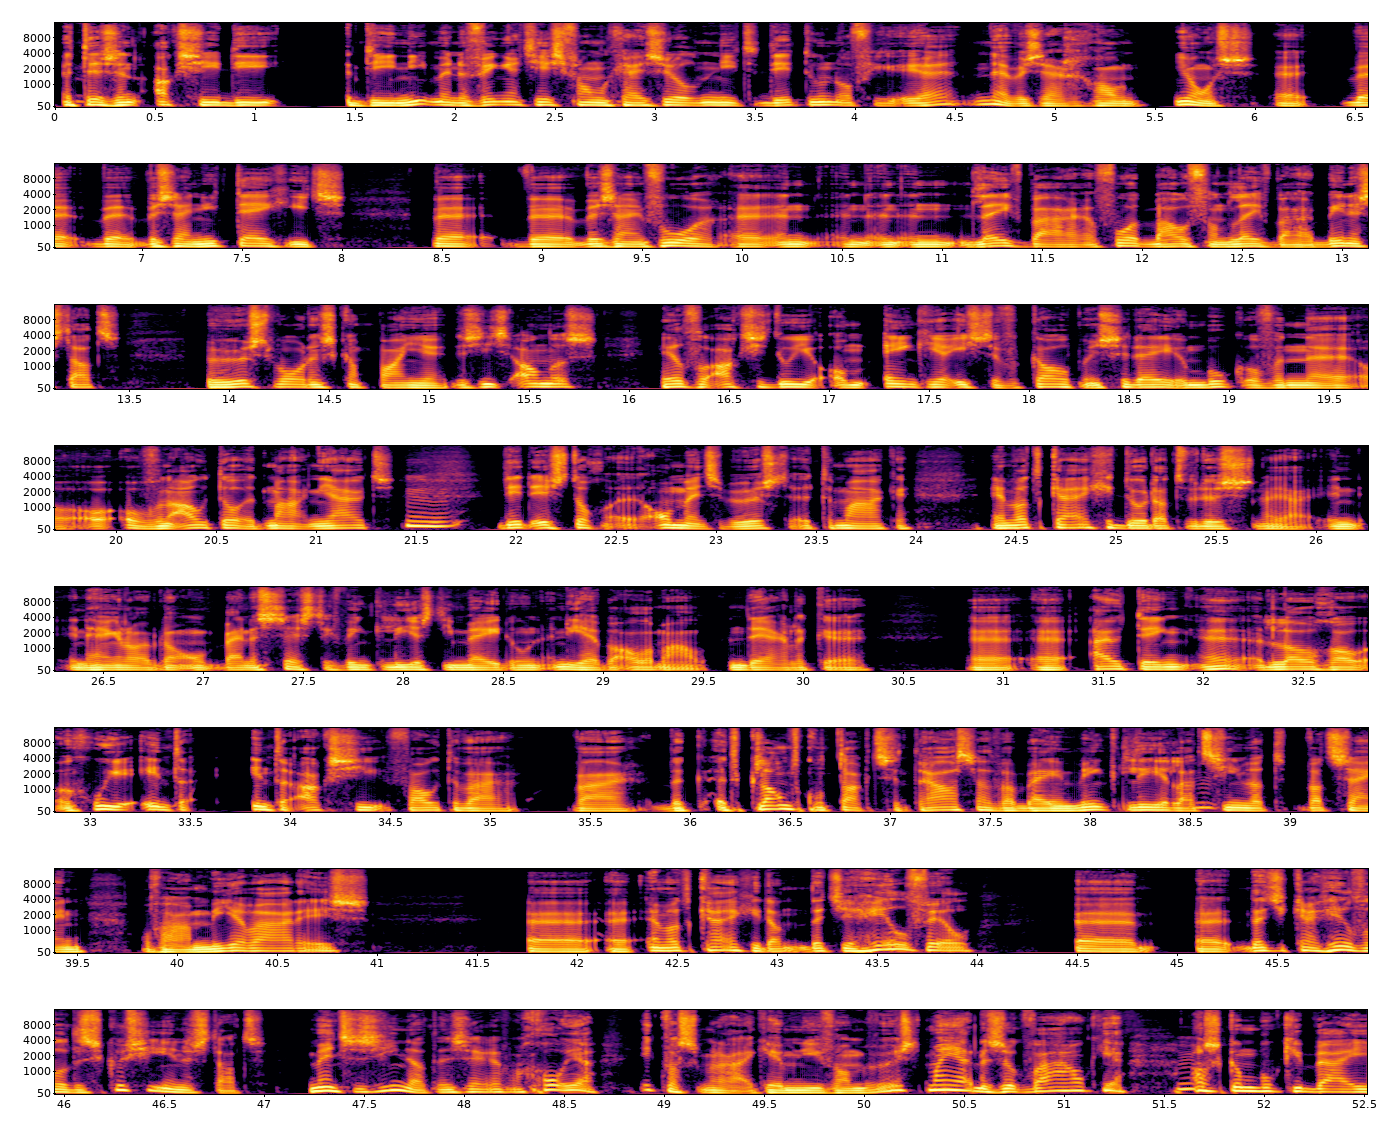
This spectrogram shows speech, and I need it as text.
Het is een actie die die niet met een vingertje is van... gij zult niet dit doen. Of, hè? Nee, we zeggen gewoon... jongens, we, we, we zijn niet tegen iets. We, we, we zijn voor een, een, een leefbare... voor het behoud van een leefbare binnenstad. Bewustwordingscampagne, dus iets anders. Heel veel acties doe je om één keer iets te verkopen. Een cd, een boek of een, uh, of een auto. Het maakt niet uit. Mm. Dit is toch om mensen bewust te maken. En wat krijg je doordat we dus... Nou ja, in, in Hengelo hebben we bijna 60 winkeliers die meedoen. En die hebben allemaal een dergelijke uh, uh, uiting, logo, een goede inter interactiefoto waar, waar de, het klantcontact centraal staat, waarbij een winkelier laat zien wat, wat zijn of haar meerwaarde is. Uh, en wat krijg je dan? Dat je heel veel. dat je krijgt heel veel discussie in de stad. Mensen zien dat en zeggen van... goh ja, ik was me er eigenlijk helemaal niet van bewust. Maar ja, dat is ook waar ook. Ja, hm. als ik een boekje bij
